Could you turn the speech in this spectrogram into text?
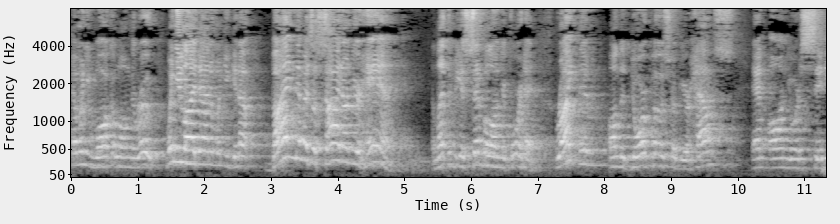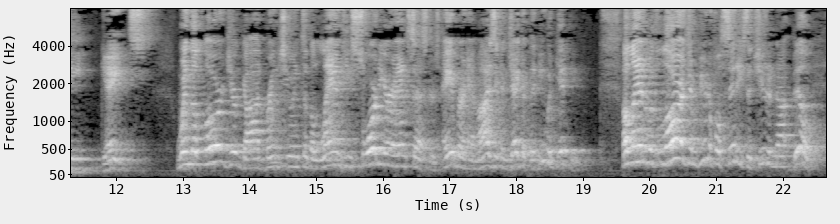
and when you walk along the road, when you lie down and when you get up. Bind them as a sign on your hand and let them be a symbol on your forehead. Write them on the doorpost of your house and on your city gates. When the Lord your God brings you into the land he swore to your ancestors, Abraham, Isaac, and Jacob, that he would give you, a land with large and beautiful cities that you did not build,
